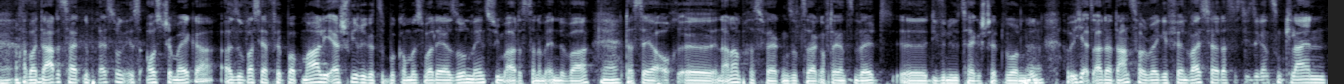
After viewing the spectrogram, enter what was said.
Aber da das halt eine Pressung ist aus Jamaika, also was ja für Bob Marley eher schwieriger zu bekommen ist, weil der ja so ein Mainstream-Artist dann am Ende war, Ja. dass der ja auch äh, in anderen Presswerken sozusagen auf der ganzen Welt äh, die Vinyls hergestellt worden sind. Aber ich als alter Dancehall-Reggae-Fan weiß ja, dass es diese ganzen kleinen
